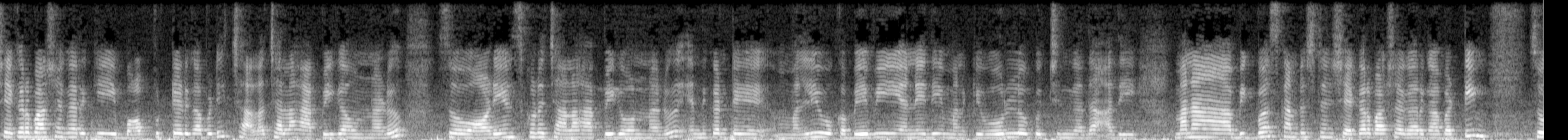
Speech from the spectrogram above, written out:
శేఖర్ భాష గారికి బాబు పుట్టాడు కాబట్టి చాలా చాలా హ్యాపీగా ఉన్నాడు. సో ఆడియన్స్ కూడా చాలా హ్యాపీగా ఉన్నారు ఎందుకంటే మళ్ళీ ఒక బేబీ అనేది మనకి ఓల్డ్లోకి వచ్చింది కదా అది మన బిగ్ బాస్ కంటెస్టెంట్ శేఖర్ భాష గారు కాబట్టి సో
